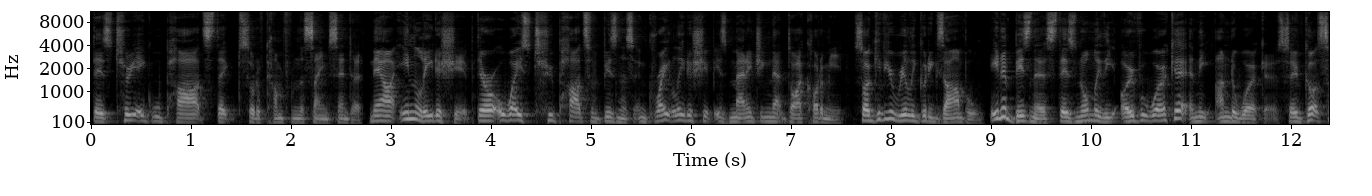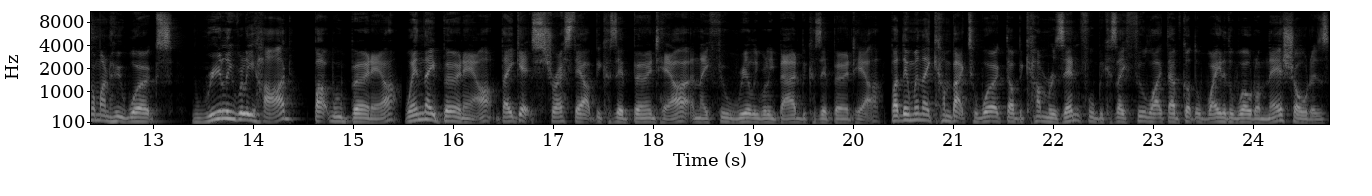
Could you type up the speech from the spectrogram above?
there's two equal parts that sort of come from the same center. Now, in leadership, there are always two parts of business, and great leadership is managing that dichotomy. So I'll give you a really good example. In a business, there's normally the overworker and the underworker. So you've got someone who works really, really hard but will burn out. When they burn out, they get stressed out because they're burnt out and they feel really, really bad because they're burnt out. But then when they come back to work, they'll become resentful because they feel like they've got the weight of the world on their shoulders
